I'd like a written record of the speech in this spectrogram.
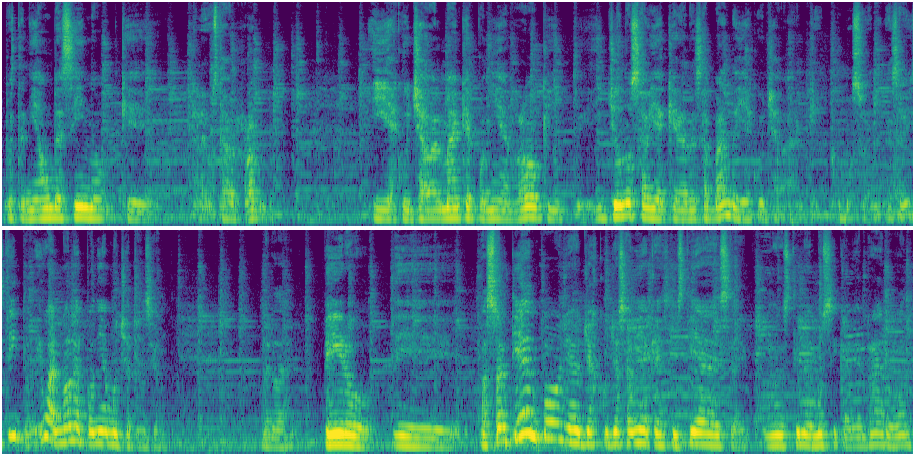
pues tenía un vecino que, que le gustaba el rock y escuchaba al man que ponía rock y, y, yo no sabía que eran esas bandas y escuchaba cómo suena, eso es distinto. Igual no le ponía mucha atención, ¿verdad? Pero eh, pasó el tiempo, yo, yo, yo, sabía que existía ese, un estilo de música bien raro, ¿verdad?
